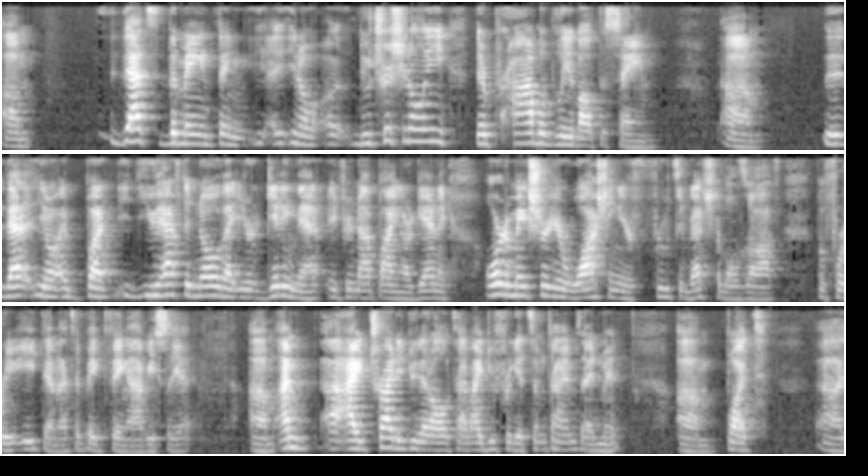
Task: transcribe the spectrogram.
Um, that's the main thing. You know, uh, nutritionally, they're probably about the same. Um, that you know, but you have to know that you're getting that if you're not buying organic, or to make sure you're washing your fruits and vegetables off before you eat them. That's a big thing, obviously. Um, I'm I try to do that all the time. I do forget sometimes, I admit, um, but uh,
